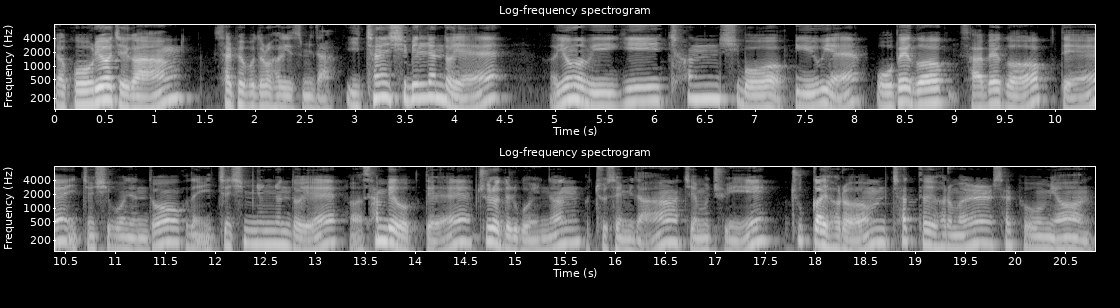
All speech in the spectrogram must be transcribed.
자, 고려 제강 살펴보도록 하겠습니다. 2011년도에 영업이익이 1015억 이후에 500억, 400억대 2015년도, 그 다음에 2016년도에 300억대 줄어들고 있는 추세입니다. 재무추이. 주가의 흐름, 차트의 흐름을 살펴보면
